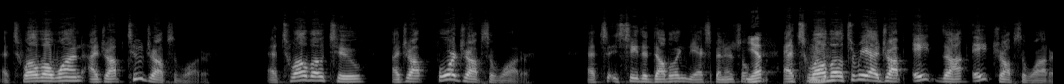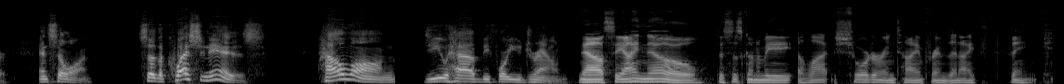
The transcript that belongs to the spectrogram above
At 1201, I drop two drops of water. At 1202, I drop four drops of water. At, see the doubling, the exponential? Yep. At 1203, mm-hmm. I drop eight, eight drops of water and so on. So the question is, how long do you have before you drown? Now, see, I know this is going to be a lot shorter in time frame than I think.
